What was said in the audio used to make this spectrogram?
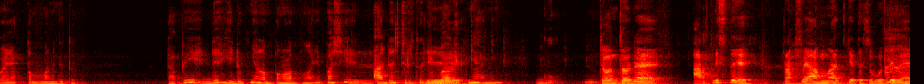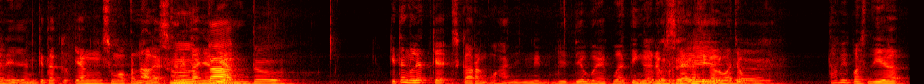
banyak teman gitu. Tapi dia hidupnya lempeng-lempeng aja pasti ada cerita di Iya. baliknya anjing. Gue contoh deh artis deh Raffi Ahmad kita sebutin aja nih yang kita yang semua kenal ya ceritanya dia. Sultan tuh kita ngeliat kayak sekarang wah ini video banyak banget nggak ada percaya segala macam. eh. tapi pas dia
